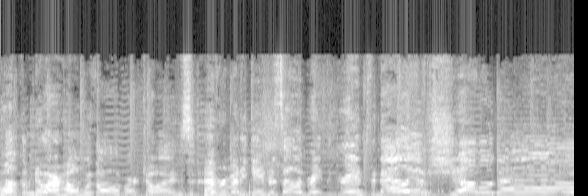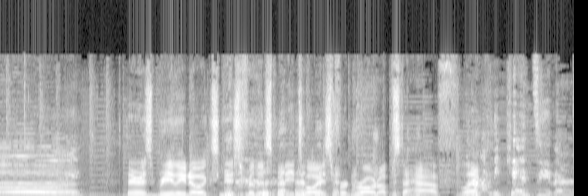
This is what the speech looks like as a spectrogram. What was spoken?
welcome to our home with all of our toys. Everybody came to celebrate the grand finale of Shovel Knight. Uh, there is really no excuse for this many toys for grown-ups to have. Like, don't have any kids either.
